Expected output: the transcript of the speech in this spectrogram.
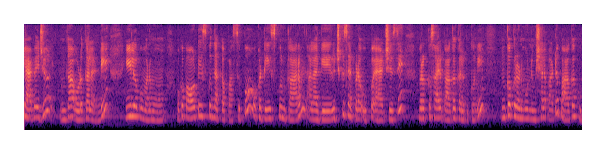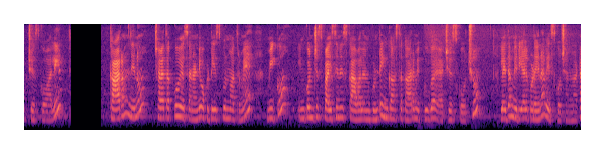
క్యాబేజ్ ఇంకా ఉడకాలండి. ఈలోపు మనము ఒక పావు టీ స్పూన్ దాకా పసుపు ఒక టీ స్పూన్ కారం అలాగే రుచికి సరిపడా ఉప్పు యాడ్ చేసి మరొకసారి బాగా కలుపుకొని ఇంకొక రెండు మూడు నిమిషాల పాటు బాగా కుక్ చేసుకోవాలి. కారం నేను చాలా తక్కువ వేసానండి. ఒక టీ స్పూన్ మాత్రమే. మీకు ఇంకొంచెం స్పైసీనెస్ కావాలనుకుంటే ఇంకాస్త కారం ఎక్కువగా యాడ్ చేసుకోవచ్చు. లేదా మిరియాల పొడి అయినా వేసుకోవచ్చు అనమాట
